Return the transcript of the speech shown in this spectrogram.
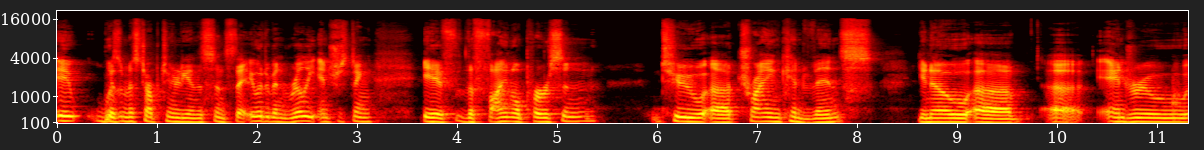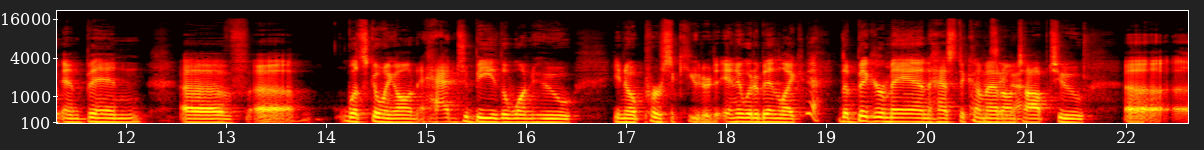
it was a missed opportunity in the sense that it would have been really interesting if the final person to uh, try and convince, you know, uh, uh, Andrew and Ben of uh, what's going on had to be the one who, you know, persecuted, and it would have been like the bigger man has to come out on top to uh,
